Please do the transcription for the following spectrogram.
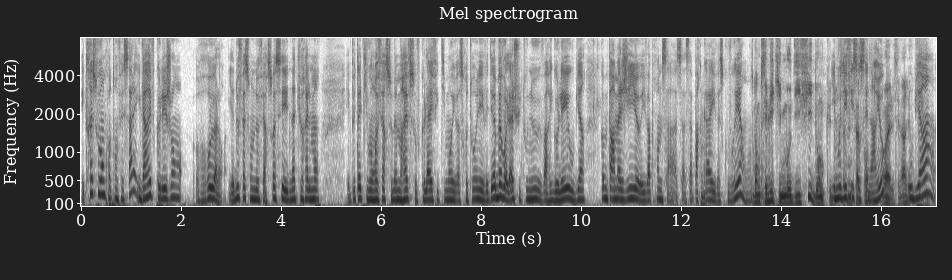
Et très souvent, quand on fait ça, il arrive que les gens re. Alors, il y a deux façons de le faire. Soit c'est naturellement, Et peut-être qu'ils vont refaire ce même rêve, sauf que là, effectivement, il va se retourner, il va dire, ben voilà, je suis tout nu, il va rigoler, ou bien, comme par magie, euh, il va prendre sa, sa, sa parka, il va se couvrir. On- Donc c'est lui qui modifie donc. Il modifie son scénario. Ouais, scénario. Ou bien,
